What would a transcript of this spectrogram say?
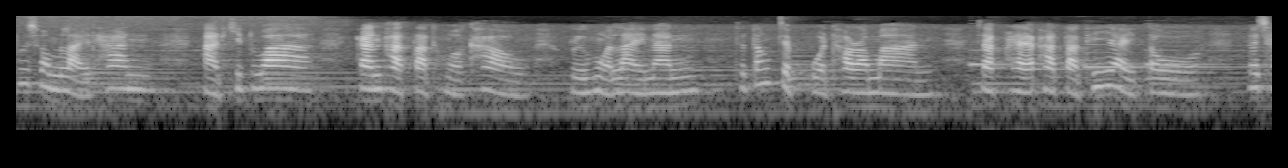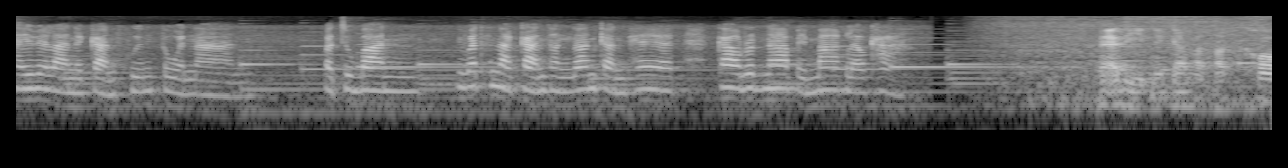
ผู้ชมหลายท่าน อาจคิดว่าการผ่าตัดหัวเข่าหรือหัวไหล่นั้น จะต้องเจ็บปวดทรมาน จากแผลผ่าตัดที่ใหญ่โต และใช้เวลาในการฟื้นตัวนาน ปัจจุบันวิวัฒนาการทางด้านการแพทย์ก้าวรุดหน้าไปมากแล้วค่ะในอดีตในการผ่าตัดข้อ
